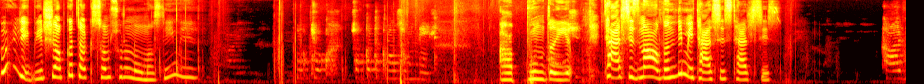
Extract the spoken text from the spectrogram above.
Böyle bir şapka taksam sorun olmaz değil mi? Yok yok. Şapka takman sorun değil. Aa bundayı. Telsizini aldın değil mi? Telsiz telsiz. Kardeşim telsiz ne? Tamam tamam.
